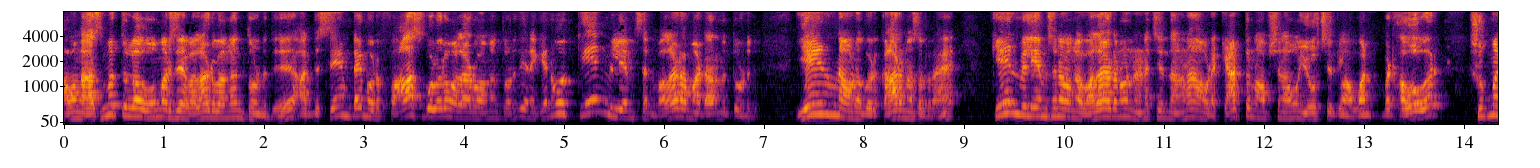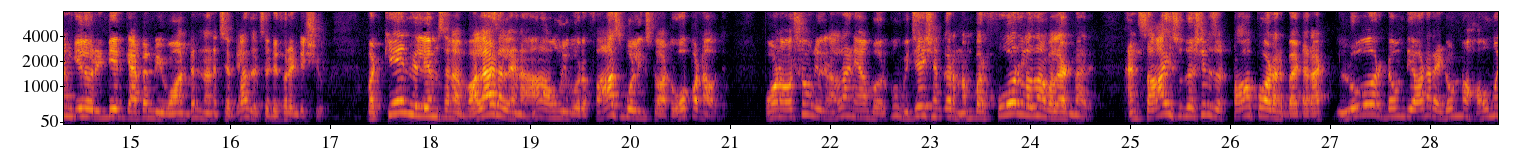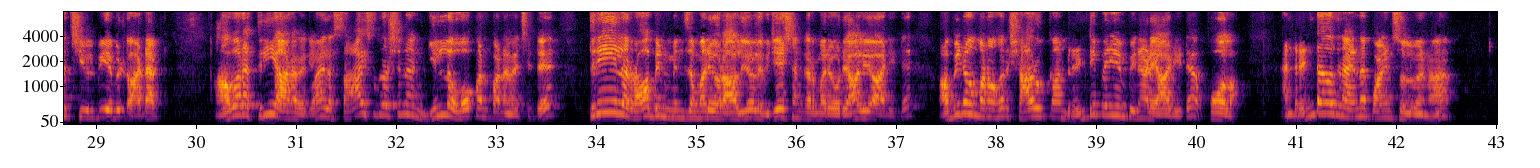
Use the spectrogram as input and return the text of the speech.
அவங்க அஸ்மத்துல்லா ஓமர்ஸே விளையாடுவாங்கன்னு தோணுது. அட் த சேம் டைம் ஒரு ஃபாஸ்ட் bowler-ம் விளையாடுவாங்கன்னு தோணுது. எனக்கு என்னவோ கேன் வில்லியம்சன் விளையாட மாட்டாருன்னு தோணுது. ஏன்னு நான் உனக்கு ஒரு காரணம் சொல்றேன். கேன் வில்லியம்சன் அவங்க விளையாடணும்னு நினைச்சிருந்தாங்கன்னா அவரோட கேப்டன் ஆப்ஷனாகவும் யோசிச்சிருக்கலாம். One but our Shubman Gill ஒரு இந்தியன் கேப்டன் வி வாண்ட்னு நினைச்சிருக்கலாம். That's different issue but Kane வில்லியம்சனை விளையாடலைன்னா அவங்களுக்கு ஒரு ஃபாஸ்ட் போலிங் ஸ்லாட் ஓப்பன் ஆகுது. போன வருஷம் உங்களுக்கு நல்லா ஞாபகம் இருக்கும். விஜய் சங்கர் நம்பர் ஃபோர்ல தான் விளையாடினாரு. And Sai Sudharsan is a top order batter at lower down the order I don't know how much will be able to adapt அவரை த்ரீ ஆட வைக்கலாம். இல்ல சாய் சுதர்ஷன் அண்ட் கில்ல ஓபன் பண்ண வச்சுட்டு த்ரீல ராபின் மின்ஸ் மாதிரி ஒரு ஆளையோ இல்ல விஜய் சங்கர் மாதிரி ஒரு ஆளையோ ஆடிட்டு அபினவ் மனோகர் ஷாருக் கான் ரெண்டு பேரையும் பின்னாடி ஆடிட்டு போகலாம் அண்ட் ரெண்டாவது நான் என்ன பாயிண்ட் சொல்லுவேன்னா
